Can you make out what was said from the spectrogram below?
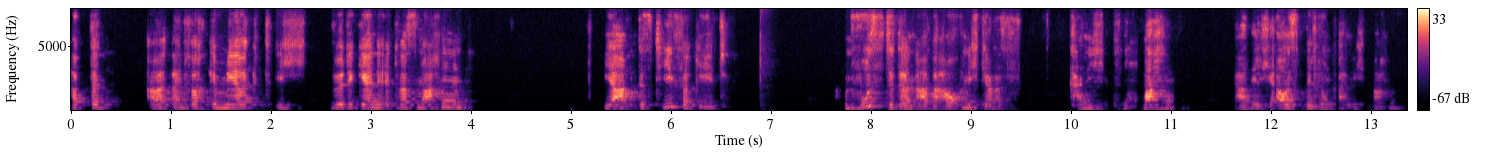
habe dann einfach gemerkt, ich würde gerne etwas machen, ja, das tiefer geht. Und wusste dann aber auch nicht, ja, was kann ich jetzt noch machen? Ja, welche Ausbildung kann ich machen?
